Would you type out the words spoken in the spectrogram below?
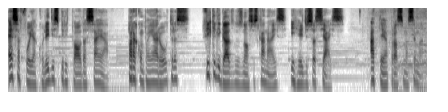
Essa foi a acolhida espiritual da SAEA. Para acompanhar outras, fique ligado nos nossos canais e redes sociais. Até a próxima semana.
